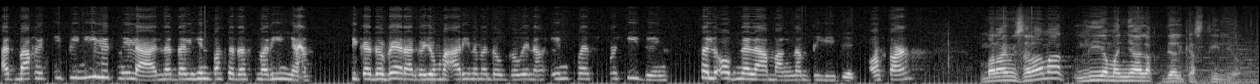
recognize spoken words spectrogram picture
at bakit ipinilit nila na dalhin pa sa Dasmariñas si Cadavera gayong maari naman daw gawin ang inquest proceedings sa loob na lamang ng bilibid. Oscar? Maraming salamat, Lia Manyalak del Castillo.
